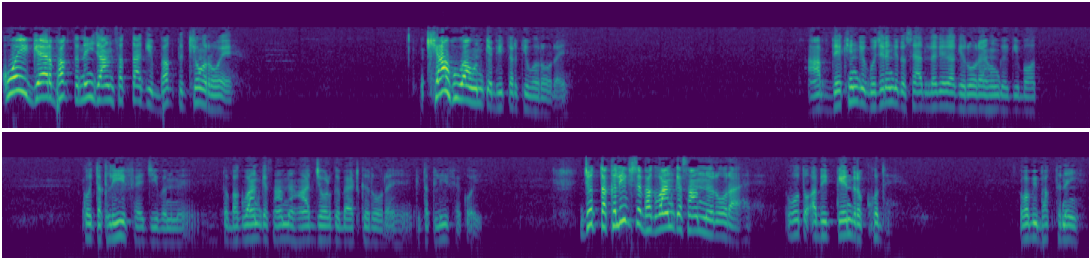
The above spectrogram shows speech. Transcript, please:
कोई गैर भक्त नहीं जान सकता कि भक्त क्यों रोए। क्या हुआ उनके भीतर कि वो रो रहे? आप देखेंगे, गुजरेंगे तो शायद लगेगा कि रो रहे होंगे कि बहुत कोई तकलीफ़ है जीवन में। तो भगवान के सामने हाथ जोड़ के बैठ के रो रहे हैं कि तकलीफ़ है कोई। जो तकलीफ़ से भगवान के सामने रो रहा है, वो तो अभी केंद्र खुद है। वो अभी भक्त नहीं है।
